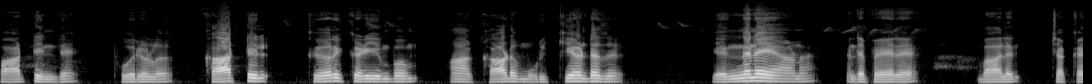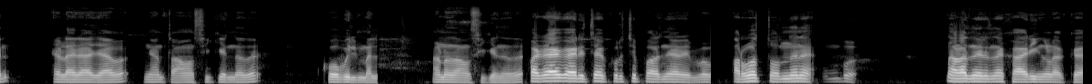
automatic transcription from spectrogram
പാട്ടിന്റെ പൊരുൾ. കാട്ടിൽ കയറിക്കഴിയുമ്പം ആ കാട് മുറിക്കേണ്ടത് എങ്ങനെയാണ് എന്റെ പേര്? ബാലൻ ചക്കൻ ഇളയരാജാവ് ഞാൻ താമസിക്കുന്നത് കോവിൽമൽ ആണ് താമസിക്കുന്നത്. പഴയ കാര്യത്തെക്കുറിച്ച് പറഞ്ഞു കഴിയുമ്പോൾ അറുപത്തൊന്നിന് മുമ്പ് നടന്നിരുന്ന കാര്യങ്ങളൊക്കെ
